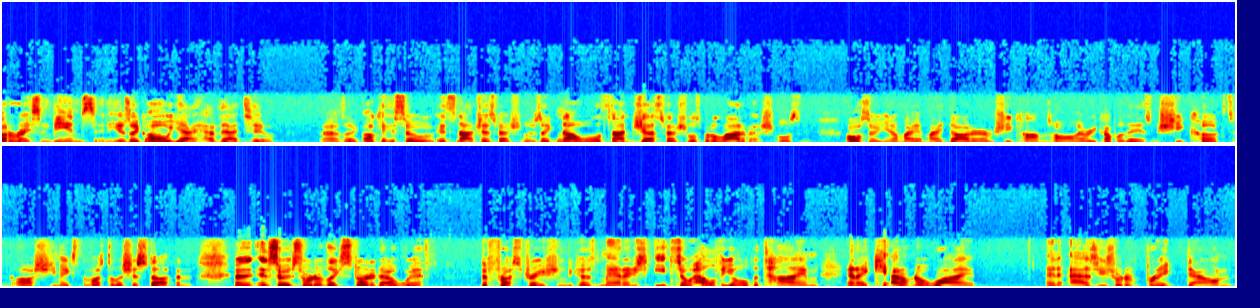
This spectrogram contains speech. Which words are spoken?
lot of rice and beans? And he was like, oh yeah, I have that too. And I was like, okay, so it's not just vegetables. He's like, no, well, it's not just vegetables, but a lot of vegetables. And also, you know, my my daughter, she comes home every couple of days and she cooks, and oh, she makes the most delicious stuff. And and and so it sort of like started out with the frustration because man, I just eat so healthy all the time, and I can't, I don't know why. And as you sort of break down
